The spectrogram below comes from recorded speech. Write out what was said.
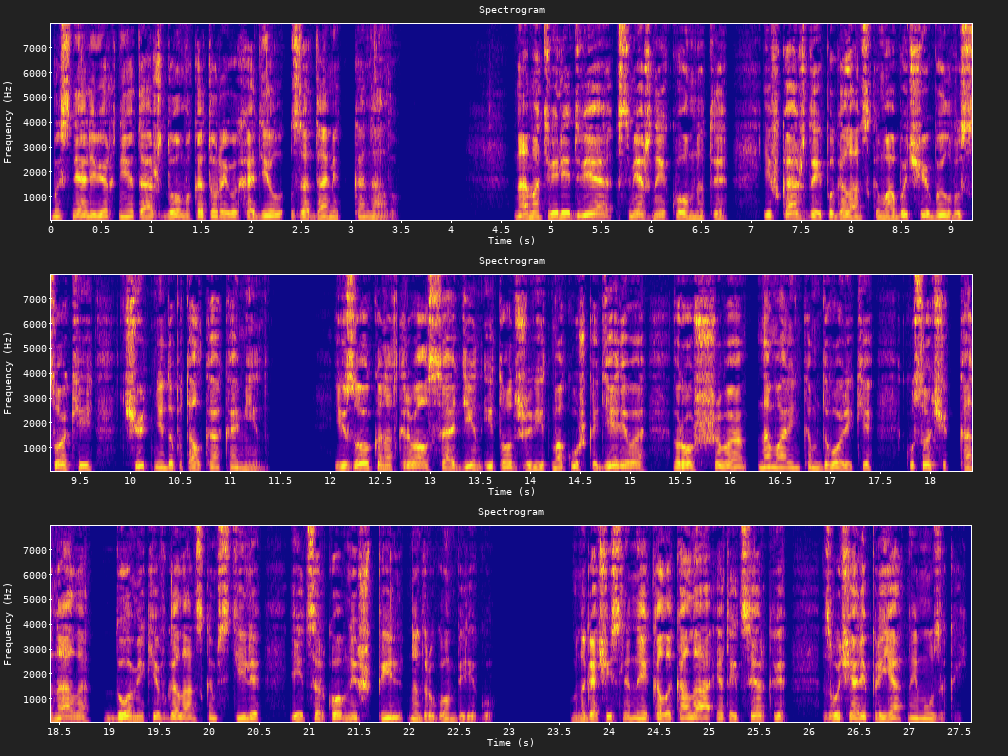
Мы сняли верхний этаж дома, который выходил за дами к каналу. Нам отвели две смежные комнаты, и в каждой, по голландскому обычаю, был высокий, чуть не до потолка камин. Из окон открывался один и тот же вид — макушка дерева, росшего на маленьком дворике, кусочек канала, домики в голландском стиле и церковный шпиль на другом берегу. Многочисленные колокола этой церкви звучали приятной музыкой.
